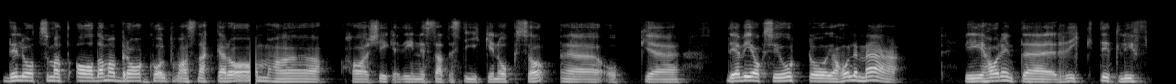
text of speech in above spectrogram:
det låter som att Adam har bra koll på vad han snackar om. Har, kikat in i statistiken också. Eh, och det har vi också gjort och jag håller med. Vi har inte riktigt lyft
